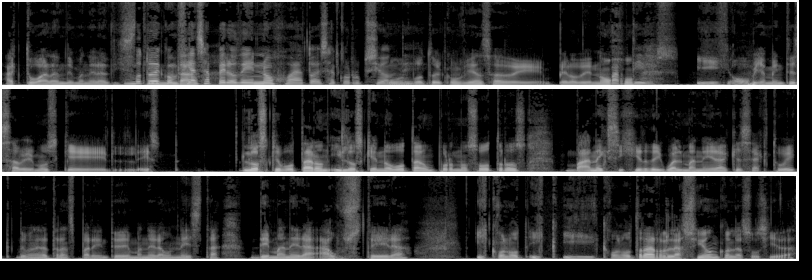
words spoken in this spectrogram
actuaran de manera distinta. Un voto de confianza, pero de enojo a toda esa corrupción. Un voto de confianza, de, pero de enojo. Y obviamente sabemos que los que votaron y los que no votaron por nosotros van a exigir de igual manera que se actúe de manera transparente, de manera honesta, de manera austera y con, y, y, con otra relación con la sociedad.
